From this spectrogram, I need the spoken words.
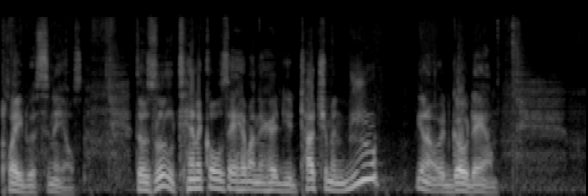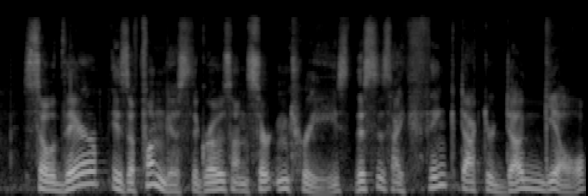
played with snails. Those little tentacles they have on their head, you'd touch them and, you know, it would go down. So there is a fungus that grows on certain trees. This is, I think, Dr. Doug Gill,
